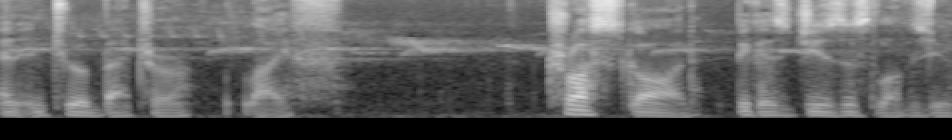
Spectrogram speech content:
and into a better life. Trust God because Jesus loves you.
